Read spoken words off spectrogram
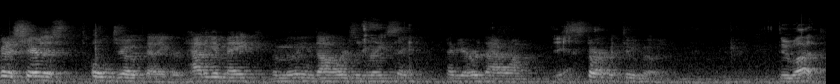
going to share this old joke that I heard. How do you make a million dollars in racing? Have you heard that one? Yeah. Start with two million. do what?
